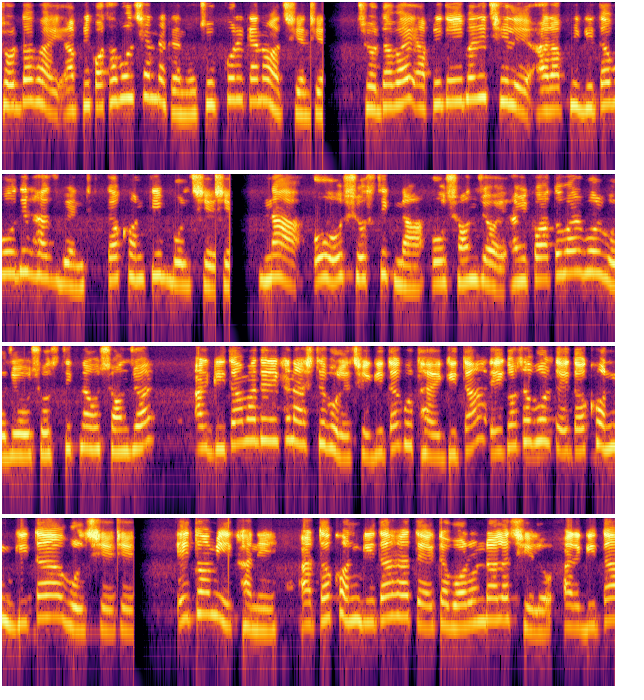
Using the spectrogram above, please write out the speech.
ছোটদা ভাই, আপনি কথা বলছেন না কেন? চুপ করে কেন আছেন? ছোটদা ভাই, আপনি তো এইবারই ছেলে, আর আপনি গীতা বৌদির হাজবেন্ড তখন টিপ বলছে? না, ও স্বস্তিক না, ও সঞ্জয়। আমি কতবার বলব যে ও স্বস্তিক না, ও সঞ্জয়? আর গীতা আমাদের এখানে আসতে বলেছে। গীতা কোথায়? গীতা? এই কথা বলতে তখন গীতা বলছে এই তো আমি এখানে। আর তখন গীতার হাতে একটা বরণ ডালা ছিল। আর গীতা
